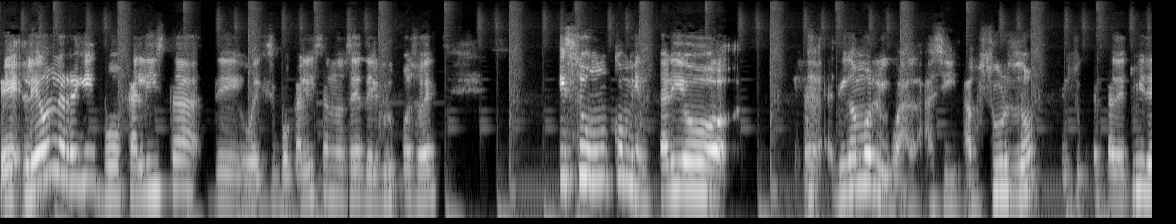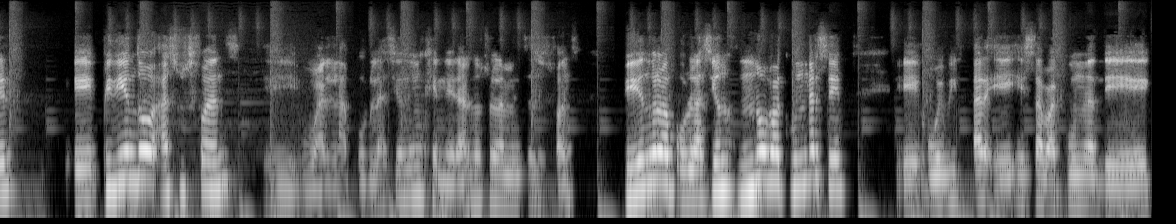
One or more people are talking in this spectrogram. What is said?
Eh, León Larregui, vocalista de, o ex vocalista, no sé, del grupo Zoe, hizo un comentario, digámoslo igual, así, absurdo, en su cuenta de Twitter, eh, pidiendo a sus fans, eh, o a la población en general, no solamente a sus fans, pidiendo a la población no vacunarse eh, o evitar eh, esta vacuna de,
